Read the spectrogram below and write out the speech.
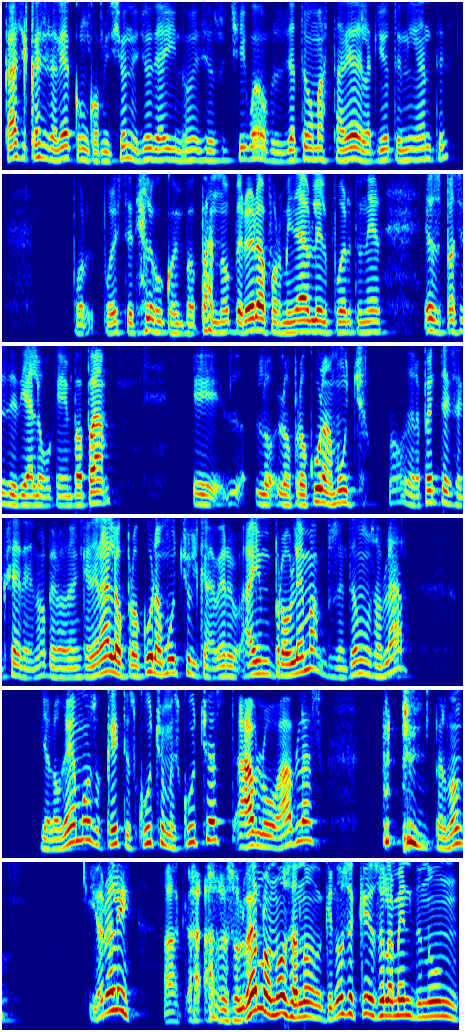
Casi, casi salía con comisiones yo de ahí, ¿no? Y decía, chihuahua, pues ya tengo más tarea de la que yo tenía antes por, por este diálogo con mi papá, ¿no? Pero era formidable el poder tener esos espacios de diálogo que mi papá eh, lo, lo, procura mucho, ¿no? De repente se excede, ¿no? Pero en general lo procura mucho el que, a ver, hay un problema, pues entonces a hablar dialoguemos, ok, te escucho, me escuchas, hablo, hablas, perdón, y órale, a, resolverlo, ¿no? O sea, no, que no se quede solamente en un,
